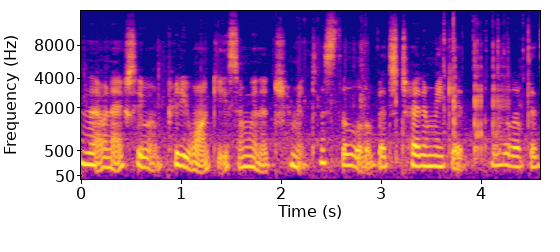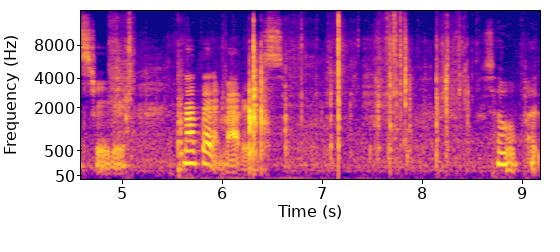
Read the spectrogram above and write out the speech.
And that one actually went pretty wonky, so I'm going to trim it just a little bit to try to make it a little bit straighter. Not that it matters. So we'll put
